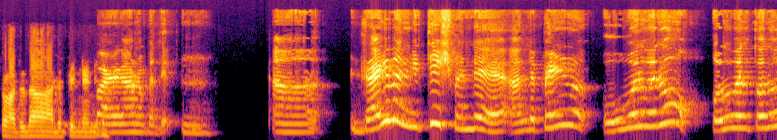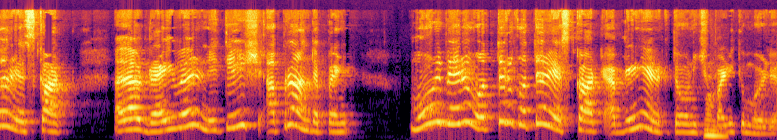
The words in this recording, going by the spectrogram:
ஸோ அதுதான் அது பின்னணி. அழகான பதில். டிரைவர் நிதிஷ் வந்து அந்த பெண் ஒவ்வொருவரும் ஒருவருக்கொருவர் எஸ்காட் அதாவது டிரைவர் நிதிஷ் அப்புறம் அந்த பெண். மூணு பேரும் ஒருத்தருக்கு ஒருத்தர் எஸ்காட் அப்படின்னு எனக்கு தோணுச்சு. படிக்கும்பொழுது.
